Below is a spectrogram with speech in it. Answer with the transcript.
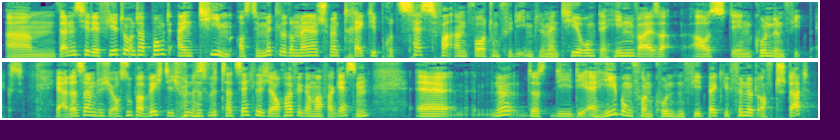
ähm, dann ist hier der vierte Unterpunkt. Ein Team aus dem mittleren Management trägt die Prozessverantwortung für die Implementierung der Hinweise aus den Kundenfeedbacks. Ja, das ist natürlich auch super wichtig und das wird tatsächlich auch häufiger mal vergessen. Äh, ne, das, die, die Erhebung von Kundenfeedback, die findet oft statt.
